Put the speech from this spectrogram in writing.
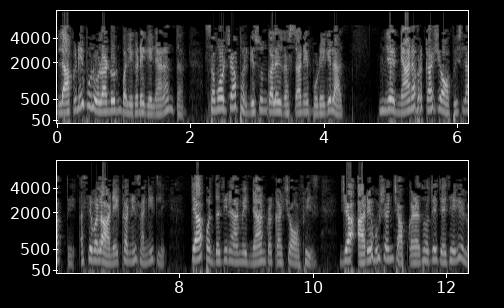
लाकडी पूल ओलांडून पलीकडे गेल्यानंतर समोरच्या फर्ग्युसन कॉलेज रस्त्याने पुढे गेलात. म्हणजे ज्ञानप्रकाशचे ऑफिस लागते असे मला अनेकांनी सांगितले. त्या पद्धतीने आम्ही ज्ञानप्रकाशचे ऑफिस ज्या आर्यभूषण छापखान्यात होते तेथे गेलो.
